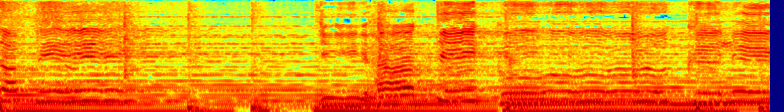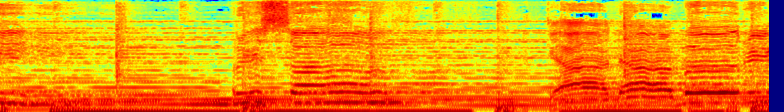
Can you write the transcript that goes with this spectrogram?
sepi di hatiku kini. Risau tiada beri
